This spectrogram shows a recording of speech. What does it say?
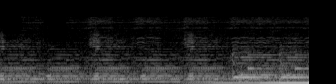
Thank you.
